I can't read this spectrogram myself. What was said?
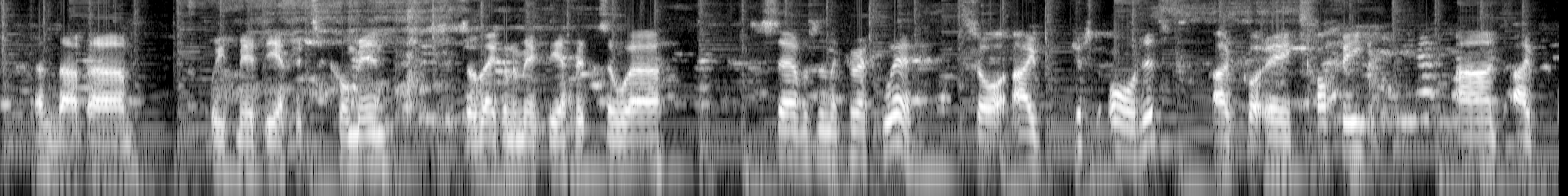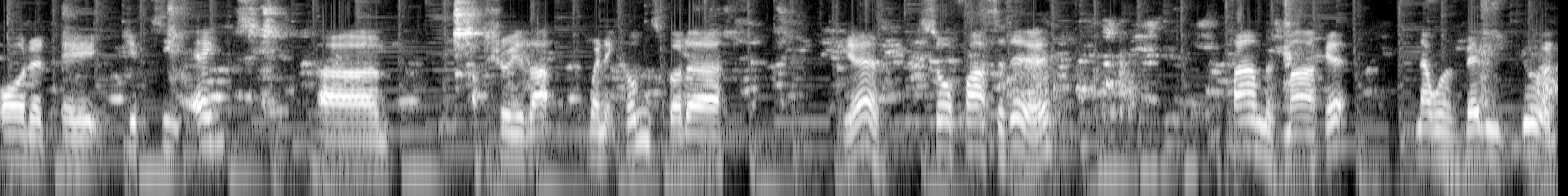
and that um, we've made the effort to come in so they're going to make the effort to uh, serve us in the correct way. So I've just ordered I've got a coffee and I've ordered a gypsy eggs. Um, I'll show you that when it comes. But uh, yeah, so far today, farmers market, now a very good,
